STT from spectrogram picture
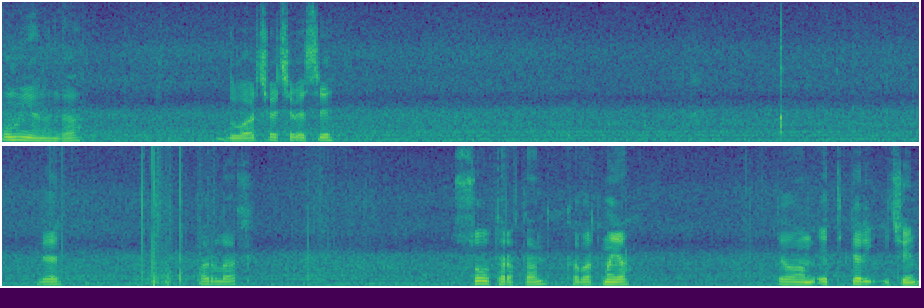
onun yanında duvar çerçevesi ve arılar sol taraftan kabartmaya devam ettikleri için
